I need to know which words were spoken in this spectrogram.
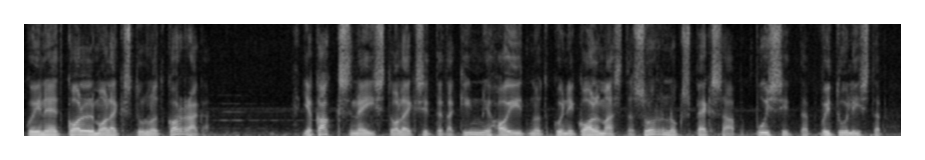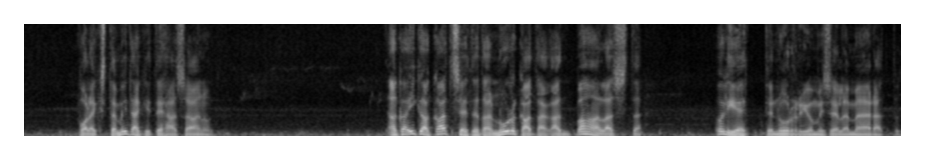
kui need kolm oleks tulnud korraga ja kaks neist oleksid teda kinni hoidnud, kuni kolmas ta surnuks peksab, pussitab või tulistab, poleks ta midagi teha saanud aga iga katse teda nurga tagant maha lasta oli ette nurjumisele määratud.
